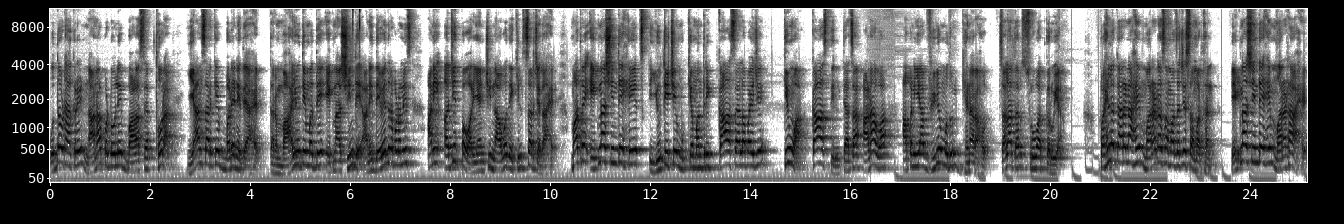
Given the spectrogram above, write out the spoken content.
उद्धव ठाकरे नाना पटोले बाळासाहेब थोरात यांसारखे बडे नेते आहेत. तर महायुतीमध्ये एकनाथ शिंदे आणि देवेंद्र फडणवीस आणि अजित पवार यांची नावं देखील चर्चेत आहे. मात्र एकनाथ शिंदे हेच युतीचे मुख्यमंत्री का असायला पाहिजे किंवा का असतील त्याचा आढावा आपण या व्हिडिओमधून घेणार आहोत. चला तर सुरुवात करूया. पहिलं कारण आहे मराठा समाजाचे समर्थन. एकनाथ शिंदे हे मराठा आहेत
